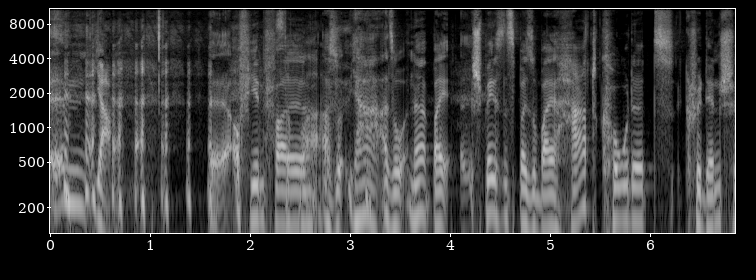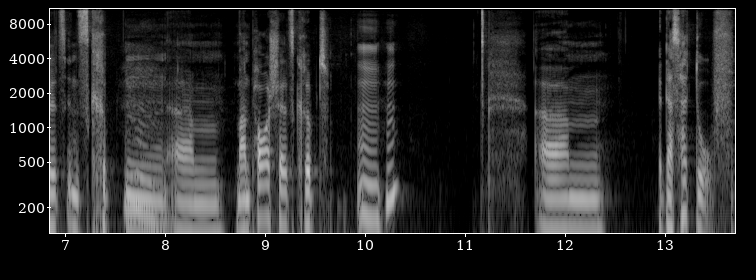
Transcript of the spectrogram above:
ähm, ja. Äh, auf jeden Fall, Super. also ja, also ne, bei spätestens bei so bei hardcoded Credentials in Skripten, ähm, mal ein PowerShell-Skript, Mhm. ähm, das ist halt doof.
